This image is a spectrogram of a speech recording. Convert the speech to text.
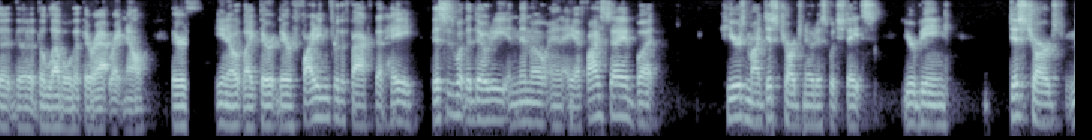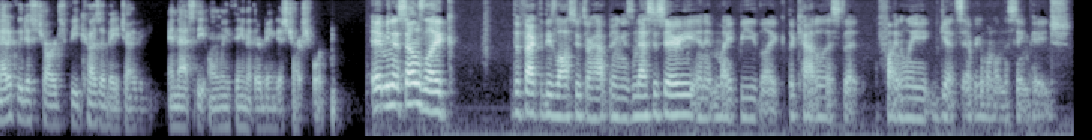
the the, the level that they're at right now there's you know like they're they're fighting for the fact that hey this is what the DoDI and memo and AFI say but here's my discharge notice which states you're being discharged medically discharged because of HIV and that's the only thing that they're being discharged for I mean it sounds like the fact that these lawsuits are happening is necessary and it might be like the catalyst that finally gets everyone on the same page.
